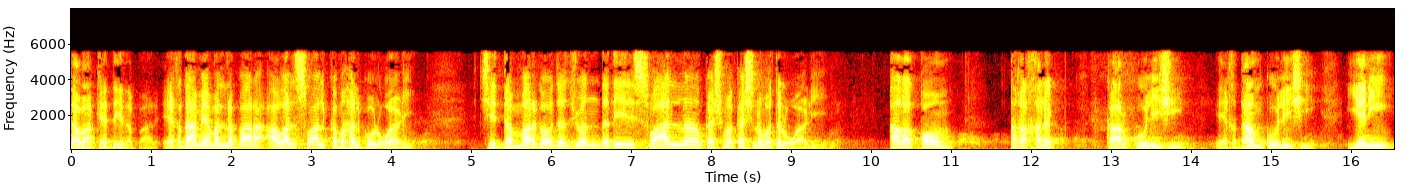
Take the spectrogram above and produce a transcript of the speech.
دا واقع دی د پاره اقدام عمل لپاره اول سوال کم حل کول غواړي چې د مرګ او د ژوند د سوال نه کشمکش نه وتل غواړي هغه قوم هغه خلق کار کولی شي اقدام کولی شي یعنی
